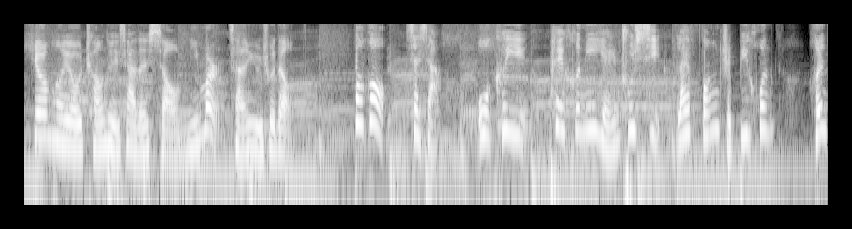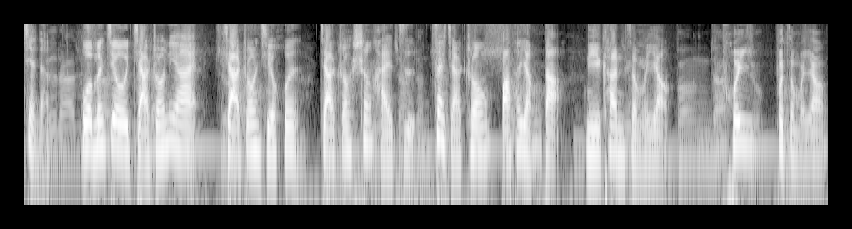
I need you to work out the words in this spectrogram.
听众朋友长腿下的小迷妹儿参与说道：“报告夏夏，我可以配合你演一出戏来防止逼婚。很简单，我们就假装恋爱，假装结婚，假装生孩子，再假装把他养大，你看怎么样？呸，不怎么样。”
